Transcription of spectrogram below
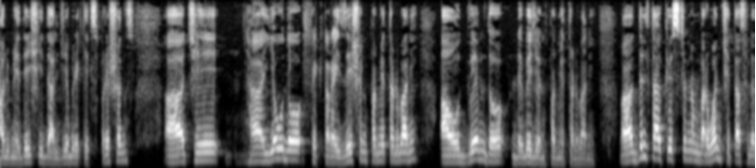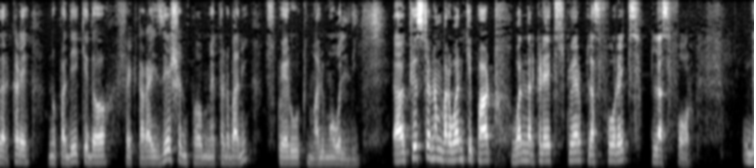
معلومېدای شي د الجبریک ایکسپریشنز چې یو د فیکټرایزیشن په میتود باندې او دویم د ډیویژن په میتود باندې دلته کوېسچن نمبر 1 چې تاسو لدر کړي نو په دې کې د فیکټرایزیشن په میتود باندې سکوير روټ معلومول دي کوېسچن نمبر 1 کې پارت 1 درکړي x2 4x 4 د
